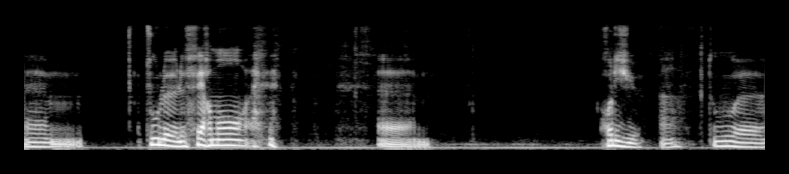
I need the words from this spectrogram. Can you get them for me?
Euh, tout le, ferment euh, religieux, hein, euh,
